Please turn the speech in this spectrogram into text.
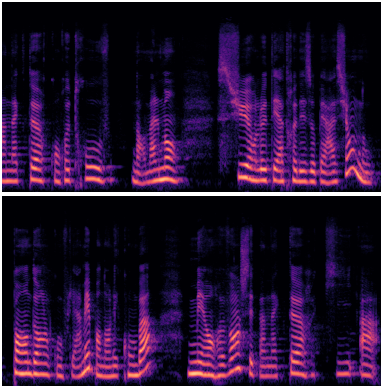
un acteur qu'on retrouve normalement sur le théâtre des opérations, donc pendant le conflit armé, pendant les combats. Mais en revanche, c'est un acteur qui a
